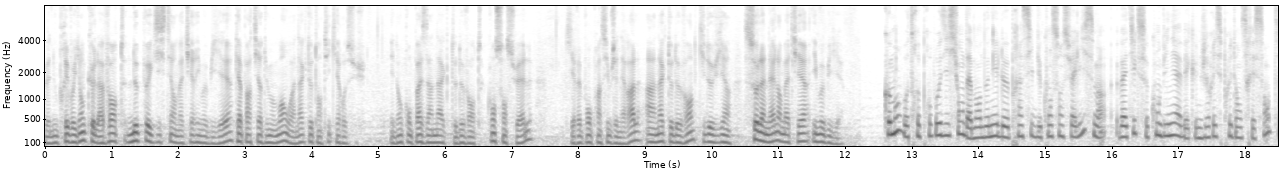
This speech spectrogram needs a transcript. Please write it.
Eh nous prévoyons que la vente ne peut exister en matière immobilière qu'à partir du moment où un acte authentique est reçu. Et donc on passe d'un acte de vente consensuel, qui répond au principe général, à un acte de vente qui devient solennel en matière immobilière. Comment votre proposition d'abandonner le principe du consensualisme va-t-il se combiner avec une jurisprudence récente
